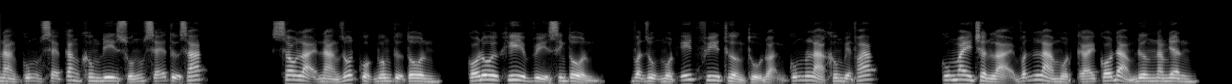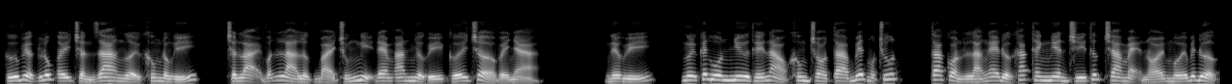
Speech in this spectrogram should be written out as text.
nàng cũng sẽ căng không đi xuống sẽ tự sát. Sau lại nàng rốt cuộc buông tự tôn, có đôi khi vì sinh tồn, vận dụng một ít phi thường thủ đoạn cũng là không biện pháp. Cũng may Trần lại vẫn là một cái có đảm đương nam nhân, cứ việc lúc ấy Trần ra người không đồng ý, Trần lại vẫn là lực bài chúng nghị đem ăn Nhược Ý cưới trở về nhà. Nếu ý, ngươi kết hôn như thế nào không cho ta biết một chút, ta còn là nghe được khác thanh niên trí thức cha mẹ nói mới biết được.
